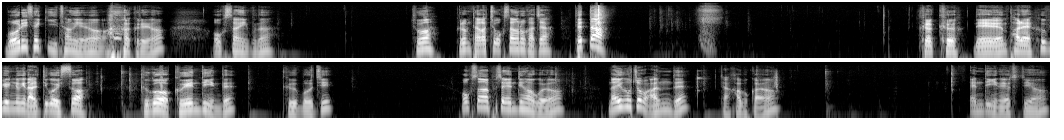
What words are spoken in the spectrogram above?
머리색이 이상해요. 아, 그래요? 옥상이구나. 좋아. 그럼 다 같이 옥상으로 가자. 됐다. 크크. 내 왼팔에 흡연력이 날뛰고 있어. 그거 그 엔딩인데? 그 뭐지? 옥상 앞에서 엔딩하고요. 나 이거 좀 아는데? 자, 가볼까요? 엔딩이네요, 드디어.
